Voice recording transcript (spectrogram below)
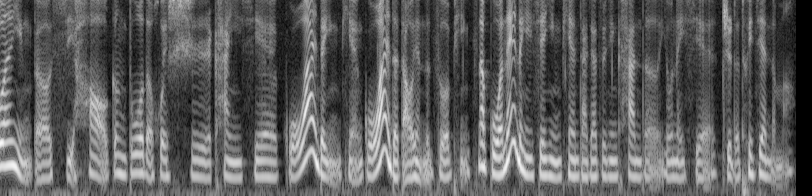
观影的喜好更多的会是看一些国外的影片，国外的导演的作品。那国内的一些影片，大家最近看的有哪些值得推荐的吗？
